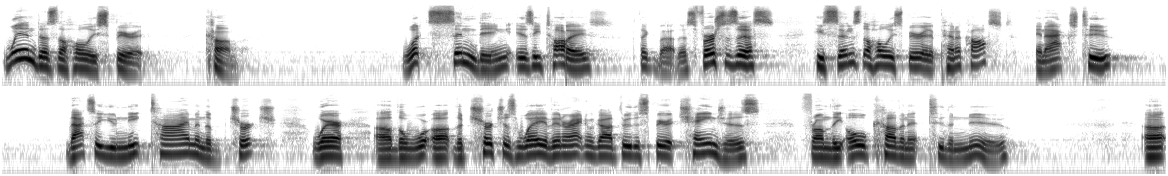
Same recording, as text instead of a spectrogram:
When does the Holy Spirit come? What sending is he talking? Think about this. First is this He sends the Holy Spirit at Pentecost in Acts 2. That's a unique time in the church where uh, the, uh, the church's way of interacting with God through the Spirit changes from the old covenant to the new. Uh,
